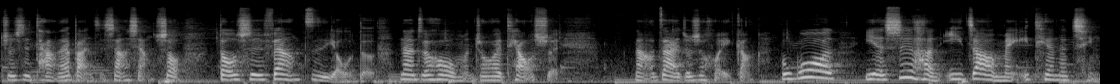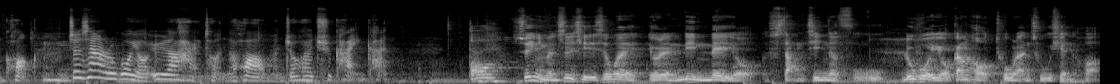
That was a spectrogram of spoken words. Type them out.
就是躺在板子上享受，都是非常自由的。那最后我们就会跳水，然后再来就是回港。不过也是很依照每一天的情况，就像如果有遇到海豚的话，我们就会去看一看。哦，所以你们是其实是会有点另类有赏金的服务，如果有刚好突然出现的话，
